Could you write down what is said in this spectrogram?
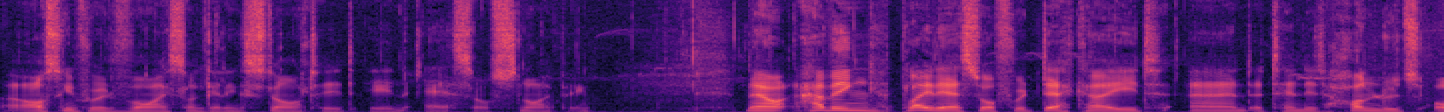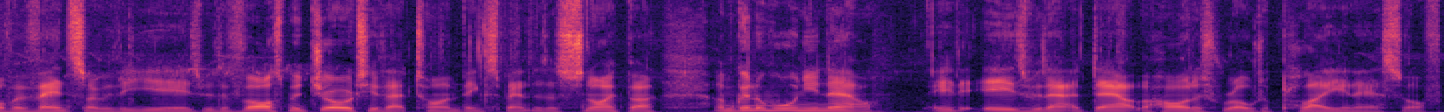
asking for advice on getting started in airsoft sniping. Now, having played airsoft for a decade and attended hundreds of events over the years, with the vast majority of that time being spent as a sniper, I'm going to warn you now it is without a doubt the hardest role to play in airsoft.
